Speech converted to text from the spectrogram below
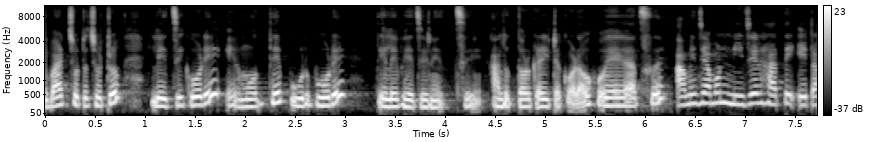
এবার ছোট ছোট লেচি করে এর মধ্যে পুর ভরে তেলে ভেজে নিচ্ছি। আলুর তরকারিটা করাও হয়ে গেছে। আমি যেমন নিজের হাতে এটা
